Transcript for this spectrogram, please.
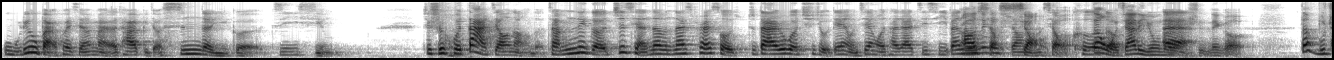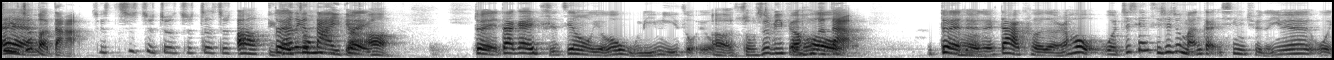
五六百块钱买了它比较新的一个机型。就是会大胶囊的，咱们那个之前的 Nespresso，就大家如果去酒店有见过他家机器，一般都是小胶囊、小颗。但我家里用的也是那个，但不至于这么大，就就就就就就就啊，比它那个大一点啊。对，大概直径有个五厘米左右啊，总之比普通的大。对对对，大颗的。然后我之前其实就蛮感兴趣的，因为我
